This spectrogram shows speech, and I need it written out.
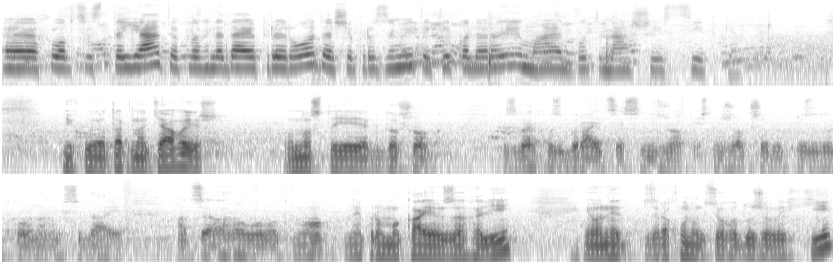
е, хлопці стоять, як виглядає природа, щоб розуміти, які кольори мають бути нашої сітки. І коли отак натягуєш, воно стає як дошок. Зверху збирається сніжок, і сніжок ще додатково на них сідає. А це агроволокно не промокає взагалі. І вони з рахунок цього дуже легкі,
